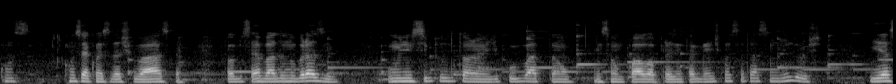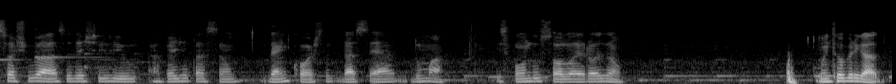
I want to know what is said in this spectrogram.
cons consequência da chuva ácida foi observado no Brasil. O município litorâneo de Cubatão, em São Paulo, apresenta grande concentração de indústria, e a sua chuva ácida destruiu a vegetação da encosta da Serra do Mar, expondo o solo à erosão. Muito obrigado.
